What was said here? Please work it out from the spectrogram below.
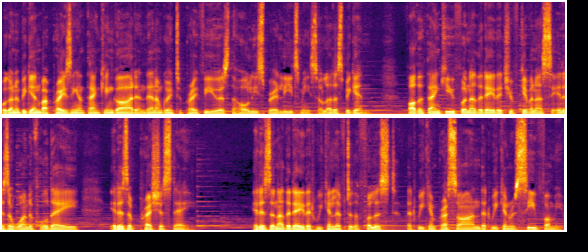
We're going to begin by praising and thanking God, and then I'm going to pray for you as the Holy Spirit leads me. So let us begin. Father, thank you for another day that you've given us. It is a wonderful day. It is a precious day. It is another day that we can live to the fullest, that we can press on, that we can receive from you.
